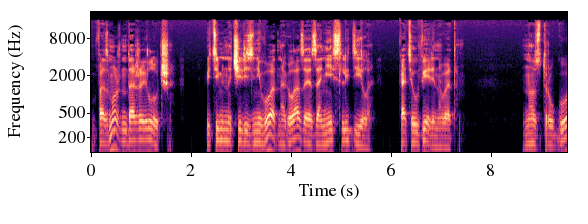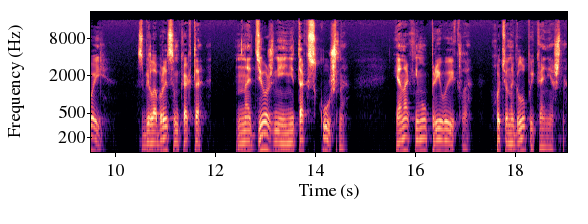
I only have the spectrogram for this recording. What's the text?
возможно, даже и лучше – ведь именно через него одноглазая за ней следила. Катя уверена в этом. Но с другой, с Белобрысом как-то надежнее и не так скучно. И она к нему привыкла, хоть он и глупый, конечно.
